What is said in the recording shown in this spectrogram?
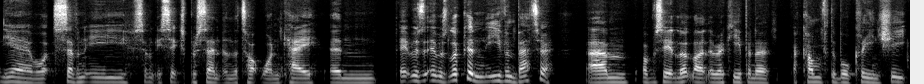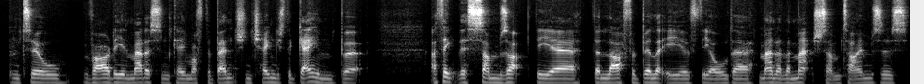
yeah, what 70 76 percent in the top one k, and it was it was looking even better. Um, obviously, it looked like they were keeping a, a comfortable clean sheet until Vardy and Maddison came off the bench and changed the game. But I think this sums up the uh, the laughability of the older man of the match. Sometimes As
